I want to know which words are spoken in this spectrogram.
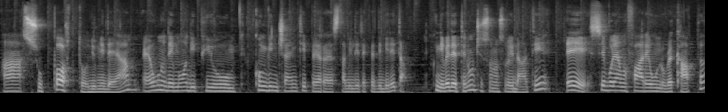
a supporto di un'idea è uno dei modi più convincenti per stabilire credibilità. Quindi vedete non ci sono solo i dati e se vogliamo fare un recap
